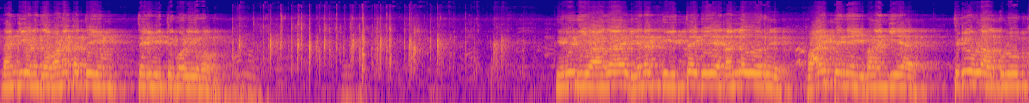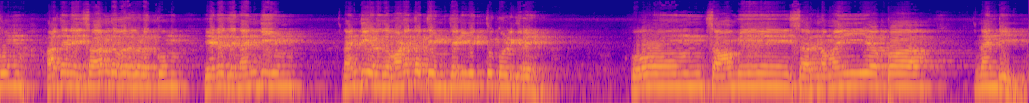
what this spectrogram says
நன்றி கலந்த வணக்கத்தையும் தெரிவித்துக் கொள்கிறோம். இறுதியாக எனக்கு இத்தகைய நல்ல ஒரு வாய்ப்பினை வழங்கிய திருவிழா குழுவுக்கும் அதனை சார்ந்தவர்களுக்கும் எனது நன்றியும் நன்றி கலந்த வணக்கத்தையும் தெரிவித்துக் கொள்கிறேன். ஓம் சாமி சரணமையப்பா. நன்றி.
